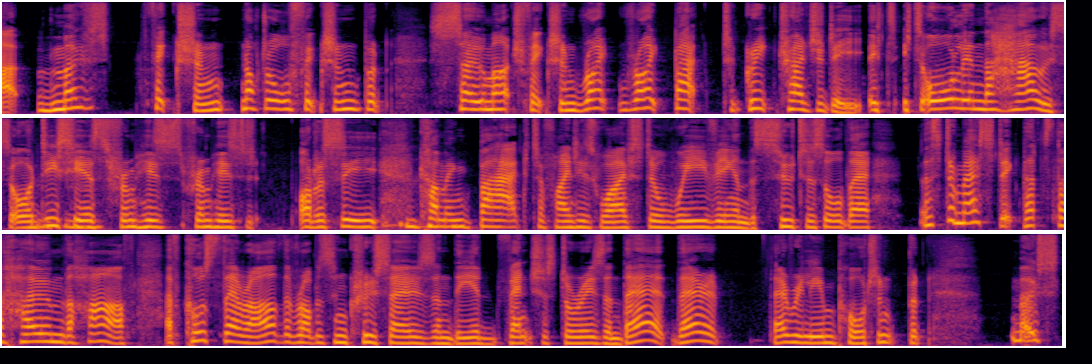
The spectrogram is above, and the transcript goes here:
Uh, most fiction, not all fiction, but so much fiction, right right back to Greek tragedy. It's it's all in the house. Odysseus mm-hmm. from his from his Odyssey mm-hmm. coming back to find his wife still weaving and the suitors all there. That's domestic. That's the home, the hearth. Of course, there are the Robinson Crusoes and the adventure stories, and they're they're they're really important. But most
